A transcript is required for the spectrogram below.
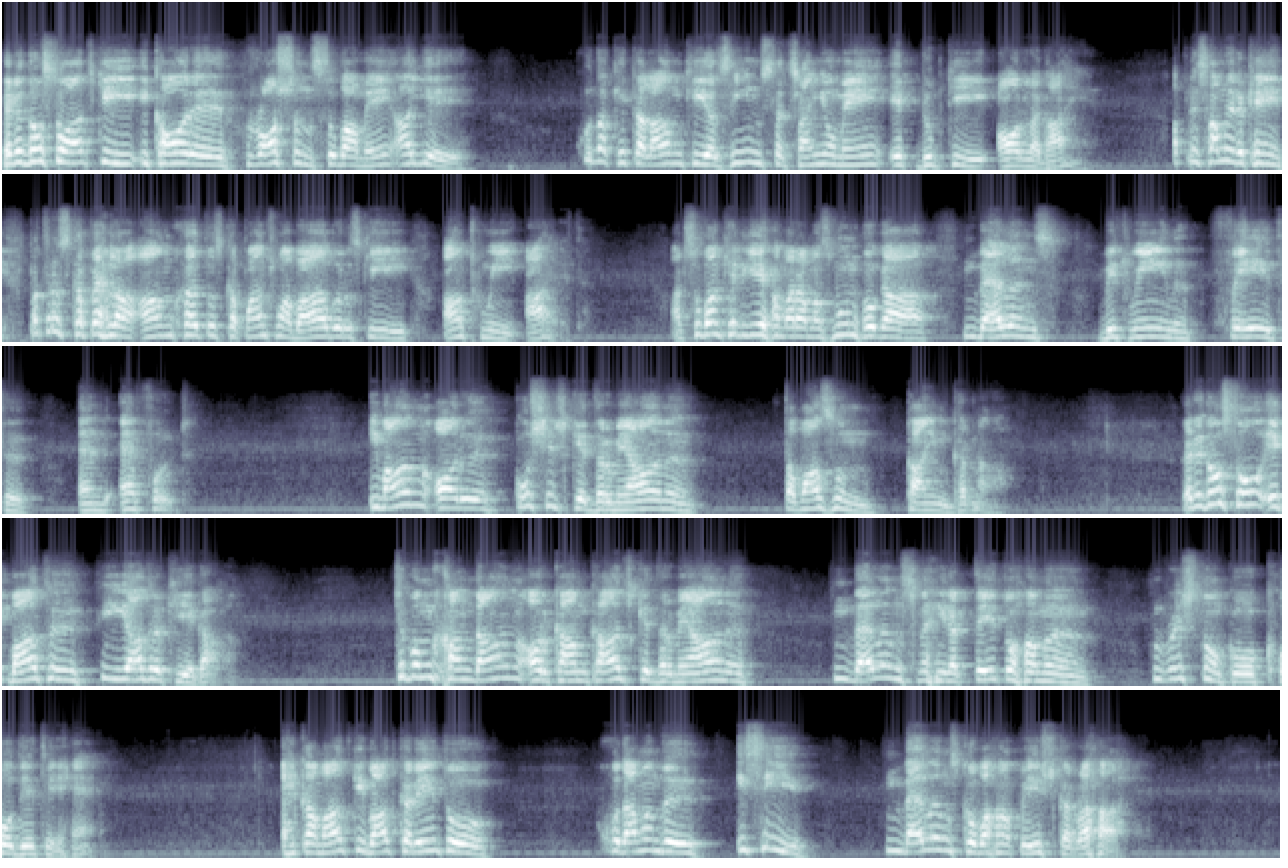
میرے دوستوں آج کی ایک اور روشن صبح میں آئیے خدا کے کلام کی عظیم سچائیوں میں ایک ڈبکی اور لگائیں۔ اپنے سامنے رکھیں، پترس کا پہلا عام خط، اس کا پانچواں باب اور اس کی آٹھویں آیت۔ آج صبح کے لیے ہمارا مضمون ہوگا balance between faith and effort. ایمان اور کوشش کے درمیان توازن قائم کرنا۔ میرے دوستوں ایک بات یاد رکھیے گا۔ جب ہم خاندان اور کام کاج کے درمیان بیلنس نہیں رکھتے، تو ہم رشتوں کو کھو دیتے ہیں۔ احکامات کی بات کریں تو خدامند اسی بیلنس کو وہاں پیش کر رہا ہے۔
